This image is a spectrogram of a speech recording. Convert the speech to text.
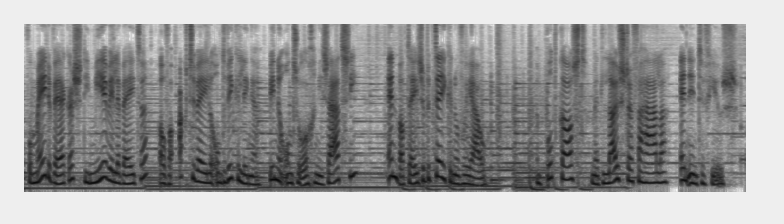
Voor medewerkers die meer willen weten over actuele ontwikkelingen binnen onze organisatie en wat deze betekenen voor jou. Een podcast met luisterverhalen en interviews.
